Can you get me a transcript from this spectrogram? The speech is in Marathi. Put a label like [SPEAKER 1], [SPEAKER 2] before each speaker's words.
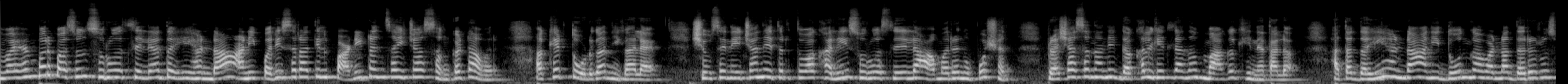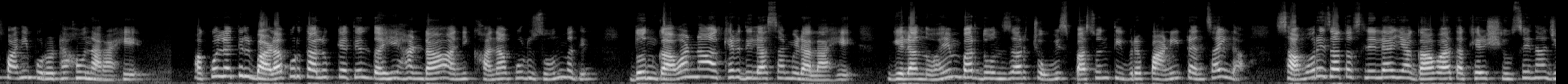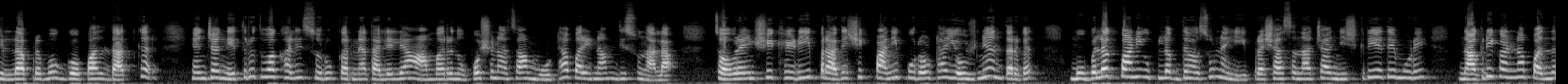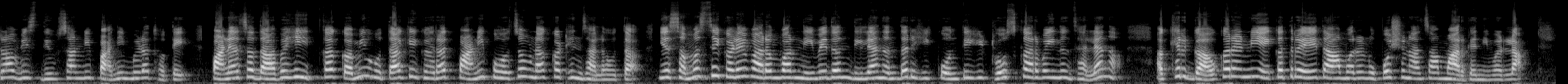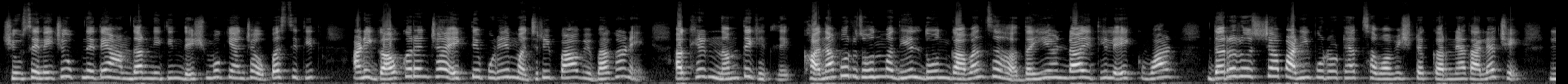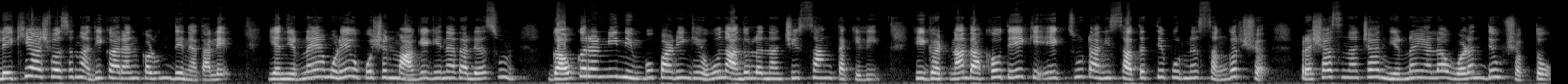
[SPEAKER 1] नोव्हेंबरपासून सुरू असलेल्या दहीहंडा आणि परिसरातील पाणी टंचाईच्या संकटावर अखेर तोडगा निघालाय. शिवसेनेच्या नेतृत्वाखाली सुरू असलेलं आमरण उपोषण प्रशासनाने दखल घेतल्यानं मागं घेण्यात आलं. आता दहीहंडा आणि दोन गावांना दररोज पाणी पुरवठा होणार आहे. अकोल्यातील बाळापूर तालुक्यातील दहीहंडा आणि खानापूर झोनमधील दोन गावांना अखेर दिलासा मिळाला आहे. गेल्या नोव्हेंबर दोन हजार चोवीसपासून तीव्र पाणी टंचाईला सामोरे जात असलेल्या या गावात अखेर शिवसेना जिल्हा प्रमुख गोपाल दातकर यांच्या नेतृत्वाखाली सुरू करण्यात आलेल्या आमरण उपोषणाचा मोठा परिणाम दिसून आला. चौऱ्याऐंशी खेडी प्रादेशिक पाणी पुरवठा योजनेअंतर्गत मुबलक पाणी उपलब्ध असूनही प्रशासनाच्या निष्क्रियतेमुळे नागरिकांना पंधरा वीस दिवसांनी पाणी मिळत होते. पाण्याचा दाबही इतका कमी होता की घरात पाणी पोहोचवणं कठीण झालं होतं. या समस्येकडे वारंवार निवेदन दिल्यानंतरही कोणतीही ठोस कारवाई न झाल्यानं अखेर गावकऱ्यांनी एकत्र येत आमरण उपोषणाचा मार्ग निवडला. शिवसेनेचे उपनेते आमदार नितीन देशमुख यांच्या उपस्थितीत आणि गावकऱ्यांच्या एकतेपुढे मजरीपा विभागाने अखेर नमते घेतले. खानापूर झोनमधील दोन गावांसह दहीहंडा येथील एक वार्ड दररोजच्या पाणी पुरवठ्यात समाविष्ट करण्यात आल्याचे लेखी आश्वासन अधिकाऱ्यांकडून देण्यात आले. या निर्णयामुळे उपोषण मागे घेण्यात आले असून गावकऱ्यांनी लिंबू पाणी घेऊन आंदोलनाची सांगता केली. ही घटना दाखवते की एकजूट आणि सातत्यपूर्ण संघर्ष प्रशासनाच्या निर्णयाला वळण देऊ शकतो.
